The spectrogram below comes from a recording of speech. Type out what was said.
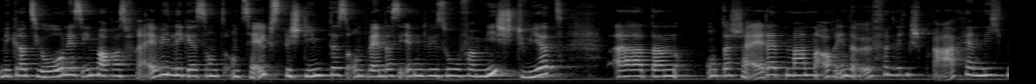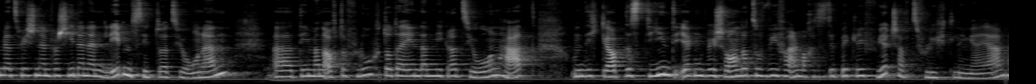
Migration ist immer auch was Freiwilliges und, und Selbstbestimmtes und wenn das irgendwie so vermischt wird, dann unterscheidet man auch in der öffentlichen Sprache nicht mehr zwischen den verschiedenen Lebenssituationen, äh, die man auf der Flucht oder in der Migration hat. Und ich glaube, das dient irgendwie schon dazu, wie vor allem auch der Begriff Wirtschaftsflüchtlinge. Ja?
